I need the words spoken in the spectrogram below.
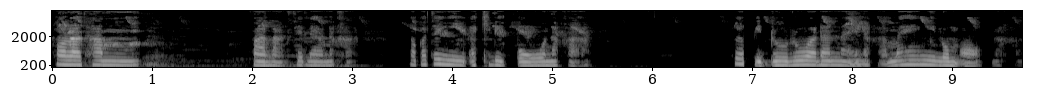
พอเราทำฝาหลังเสร็จแล้วนะคะ เราก็จะยิงอะคริลิกโปนะคะ เพื่อปิดรูรั่วด้านในนะคะ ไม่ให้มีลมออกนะคะ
